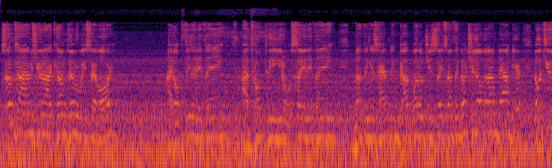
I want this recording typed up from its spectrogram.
Sometimes you and I come to him and we say, Lord, I don't feel anything. I talk to you, you don't say anything. Nothing is happening. God, why don't you say something? Don't you know that I'm down here? Don't you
